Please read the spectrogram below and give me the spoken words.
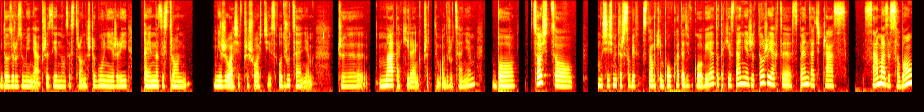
do zrozumienia przez jedną ze stron, szczególnie jeżeli ta jedna ze stron mierzyła się w przeszłości z odrzuceniem, czy ma taki lęk przed tym odrzuceniem, bo coś, co musieliśmy też sobie z Tomkiem poukładać w głowie, to takie zdanie, że to, że ja chcę spędzać czas sama ze sobą,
